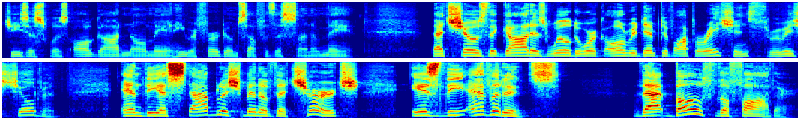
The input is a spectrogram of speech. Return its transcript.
Jesus was all God and all man. He referred to himself as the Son of Man. That shows that God has willed to work all redemptive operations through his children. And the establishment of the church is the evidence that both the Father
